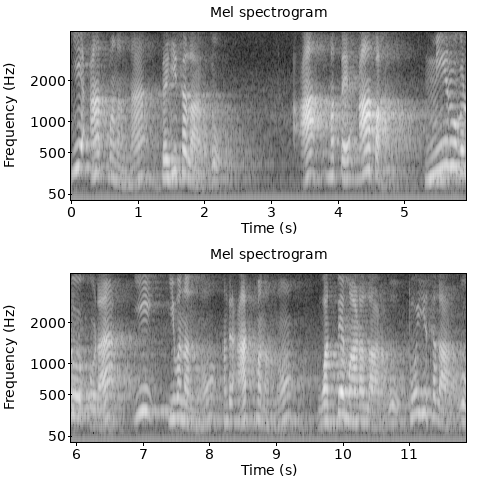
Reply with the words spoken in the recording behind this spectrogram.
ಈ ಆತ್ಮನನ್ನ ದಹಿಸಲಾರದು. ಆ ಮತ್ತೆ ಆಪ ನೀರುಗಳು ಕೂಡ ಈ ಇವನನ್ನು ಅಂದ್ರೆ ಆತ್ಮನನ್ನು ಒದ್ದೆ ಮಾಡಲಾರವು, ತೋಯಿಸಲಾರವು.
